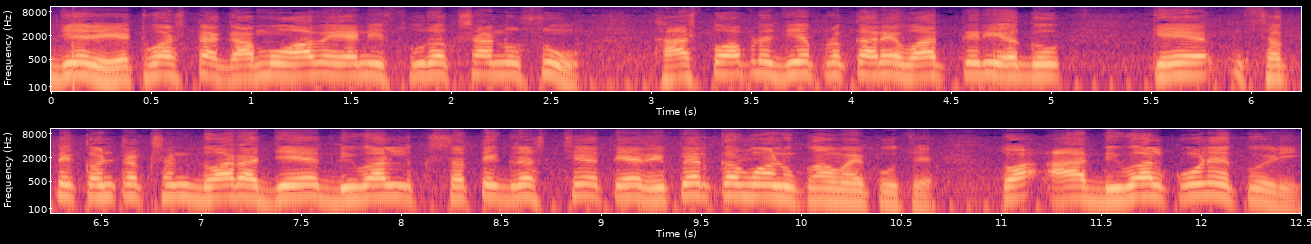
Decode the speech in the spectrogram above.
જે હેઠવાસ્ટા ગામો આવે એની સુરક્ષાનું શું? ખાસ તો આપણે જે પ્રકારે વાત કરી અગાઉ કે શક્તિ કન્સ્ટ્રક્શન દ્વારા જે દિવાલ ક્ષતિગ્રસ્ત છે તે રિપેર કરવાનું કામ આપ્યું છે. તો આ દિવાલ કોણે તોડી?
